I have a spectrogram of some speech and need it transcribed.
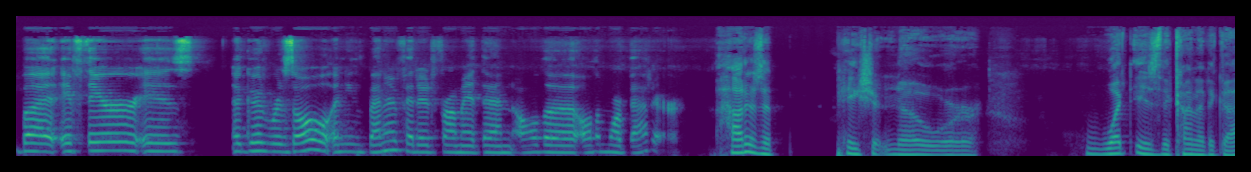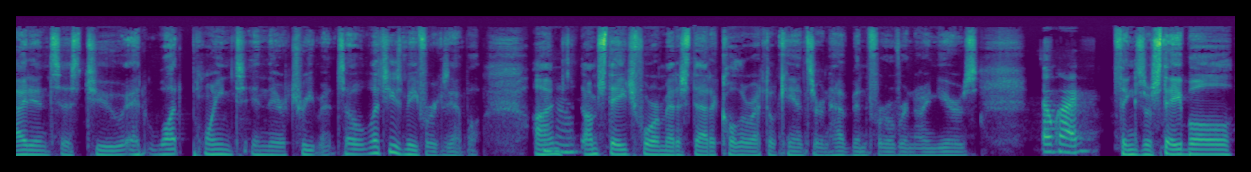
But if there is a good result and you've benefited from it, then all the all the more better. How does a patient know or what is the kind of the guidance as to at what point in their treatment? So let's use me for example. I'm mm-hmm. i'm stage 4 metastatic colorectal cancer and have been for over 9 years. Okay. Things are stable.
